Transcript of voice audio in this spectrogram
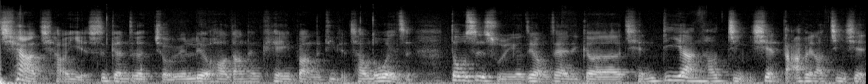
恰巧也是跟这个九月六号当天 K 棒的低点差不多位置，都是属于一个这种在一个前低啊，然后颈线搭配到季线，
